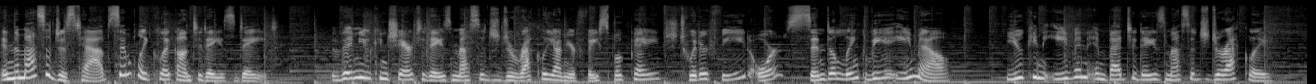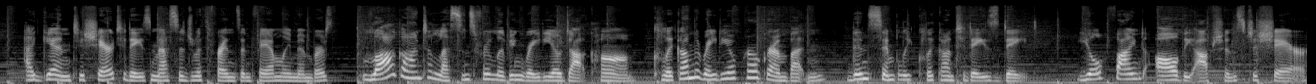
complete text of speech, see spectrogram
In the Messages tab, simply click on today's date. Then you can share today's message directly on your Facebook page, Twitter feed, or send a link via email. You can even embed today's message directly. Again, to share today's message with friends and family members, Log on to lessonsforlivingradio.com, click on the radio program button, then simply click on today's date. You'll find all the options to share.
